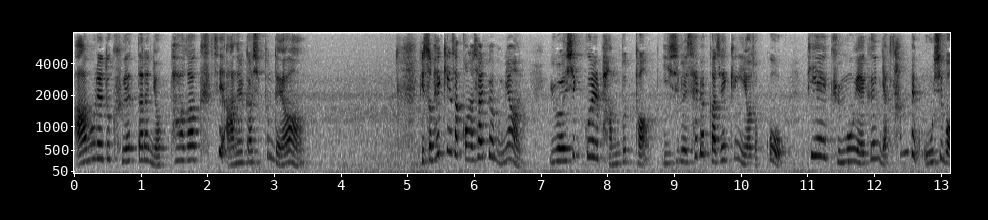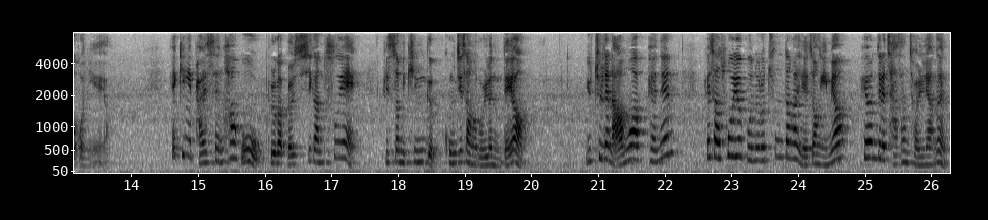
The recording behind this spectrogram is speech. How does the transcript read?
아무래도 그에 따른 여파가 크지 않을까 싶은데요. 비썸 해킹 사건을 살펴보면 6월 19일 밤부터 20일 새벽까지 해킹이 이어졌고 피해 규모액은 약 350억 원이에요. 해킹이 발생하고 불과 몇 시간 후에 빗썸이 긴급 공지사항을 올렸는데요. 유출된 암호화폐는 회사 소유분으로 충당할 예정이며 회원들의 자산 전량은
